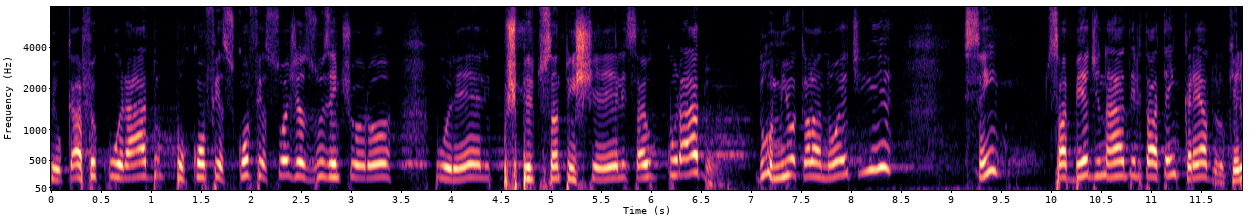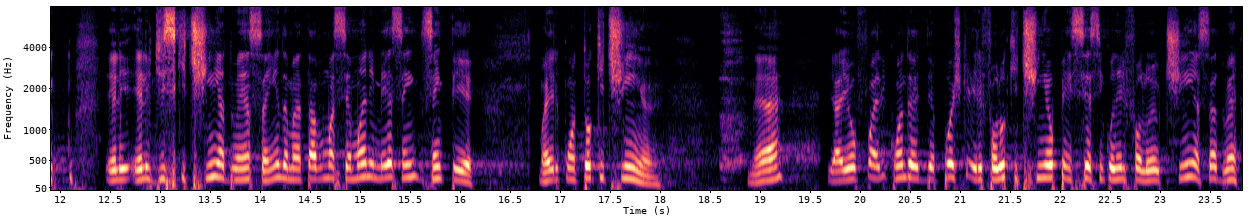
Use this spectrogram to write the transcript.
E o cara foi curado por confessou, confessou a Jesus, a gente orou por ele, o Espírito Santo encheu ele, saiu curado. Dormiu aquela noite e sem saber de nada, ele estava até incrédulo, que ele, ele, ele disse que tinha doença ainda, mas estava uma semana e meia sem, sem ter. Mas ele contou que tinha. Né? E aí eu falei, quando depois que ele falou que tinha, eu pensei assim, quando ele falou, eu tinha essa doença,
